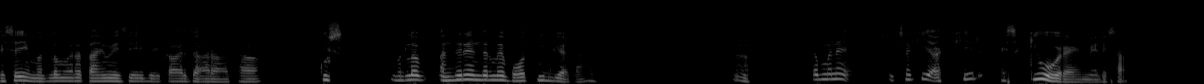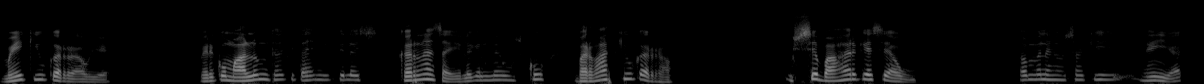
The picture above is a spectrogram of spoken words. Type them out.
ऐसे ही मतलब मेरा टाइम ऐसे ही बेकार जा रहा था। कुछ मतलब अंदर ही अंदर मैं बहुत टूट गया था। हाँ, तब मैंने सोचा कि आखिर ऐसा क्यों हो रहा है मेरे साथ? मैं क्यों कर रहा हूँ ये? मेरे को मालूम था कि टाइम यूटिलाइज करना चाहिए, लेकिन मैं उसको बर्बाद क्यों कर रहा हूँ? उससे बाहर कैसे आऊँ तब मैंने सोचा कि नहीं यार,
